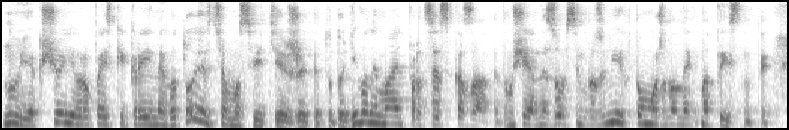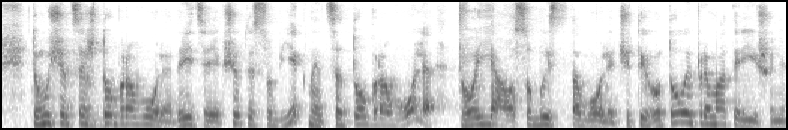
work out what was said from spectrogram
Ну, якщо європейські країни готові в цьому світі жити, то тоді вони мають про це сказати. Тому що я не зовсім розумію, хто може на них натиснути. Тому що це ж добра воля. Дивіться, якщо ти суб'єктний, це добра воля, твоя особиста воля. Чи ти готовий приймати рішення,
